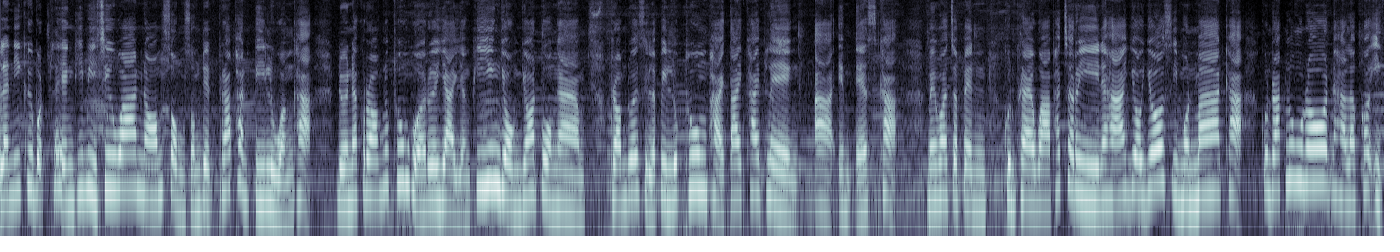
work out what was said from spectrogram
และนี่คือบทเพลงที่มีชื่อว่าน้อมส่งสมเด็จพระพันปีหลวงค่ะ โดยนักร้องลูกทุ่งหัวเรือใหญ่อย่างพี่ยิ่งยงยอดบัวงาม พร้อมด้วยศิลปินลูกทุ่งภายใต้ค่ายเพลง RMS ค่ะ ไม่ว่าจะเป็นคุณแพรวาพัชรีนะคะ โยโย่ซีมนมาศค่ะ คุณรักลุ่งโรจน์นะคะ แล้วก็อีก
